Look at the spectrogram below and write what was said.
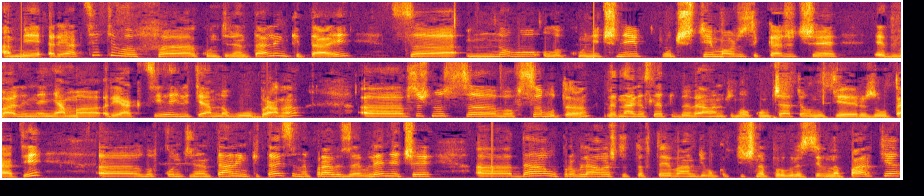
Ами, реакциите в а, континентален Китай са много лаконични, почти може да се каже, че едва ли не няма реакция или тя е много обрана. А, всъщност а, в събота, веднага след обявяването на окончателните резултати, а, в континентален Китай се направи заявление, че а, да, управляващата в Тайван демократична прогресивна партия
